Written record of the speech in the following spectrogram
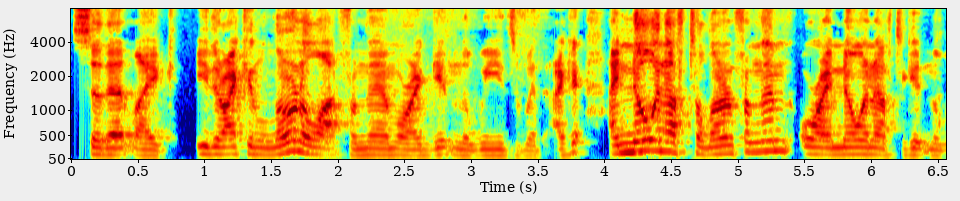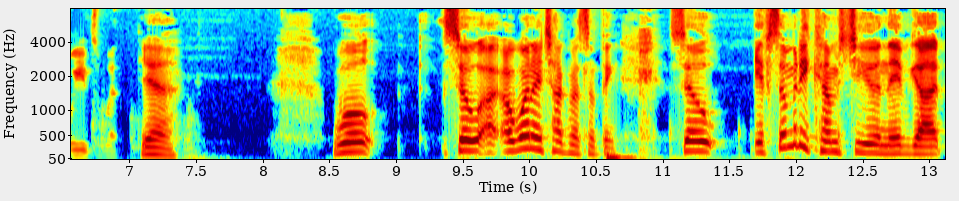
so that like either I can learn a lot from them or I get in the weeds with I can I know enough to learn from them or I know enough to get in the weeds with. Yeah. Well, so I, I want to talk about something. So if somebody comes to you and they've got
